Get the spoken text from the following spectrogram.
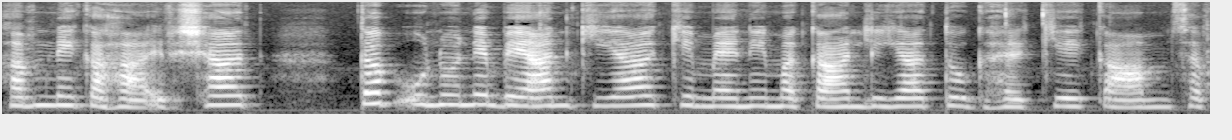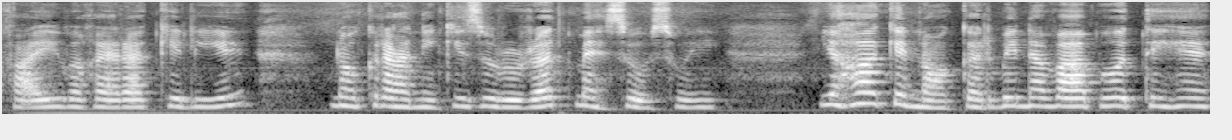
हमने कहा, इरशाद, तब उन्होंने बयान किया कि मैंने मकान लिया तो घर के काम, सफ़ाई वगैरह के लिए नौकरानी की ज़रूरत महसूस हुई। यहाँ के नौकर भी नवाब होते हैं।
